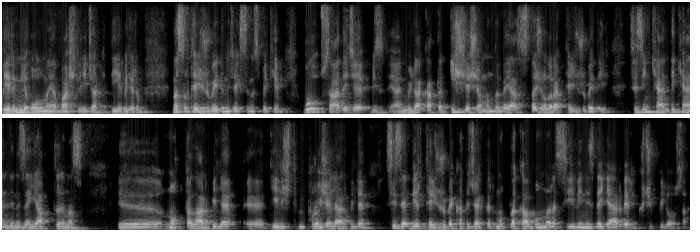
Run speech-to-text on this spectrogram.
verimli olmaya başlayacak diyebilirim. Nasıl tecrübe edineceksiniz peki? Bu sadece biz yani mülakatlar iş yaşamında veya staj olarak tecrübe değil. Sizin kendi kendinize yaptığınız e, noktalar bile, e, geliştirme projeler bile size bir tecrübe katacaktır. Mutlaka bunlara CV'nizde yer verin, küçük bile olsa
